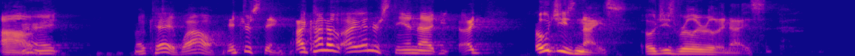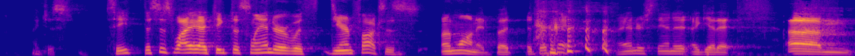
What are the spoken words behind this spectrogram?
Um, all right. Okay. Wow. Interesting. I kind of I understand that. I OG's nice. OG's really really nice. I just See, this is why I think the slander with De'Aaron Fox is unwanted, but it's okay. I understand it. I get it. Um,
